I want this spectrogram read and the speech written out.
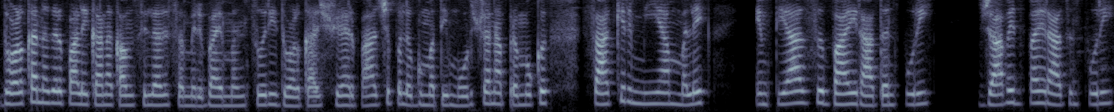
ધોળકા નગરપાલિકાના કાઉન્સિલર, સમીરભાઈ મંસૂરી, ધોળકા શહેર ભાજપ, લઘુમતી મોરચાના પ્રમુખ, સાકિર મિયા મલિક, ઇમ્તિયાઝભાઈ રાધનપુરી, જાવેદભાઈ રાધનપુરી,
